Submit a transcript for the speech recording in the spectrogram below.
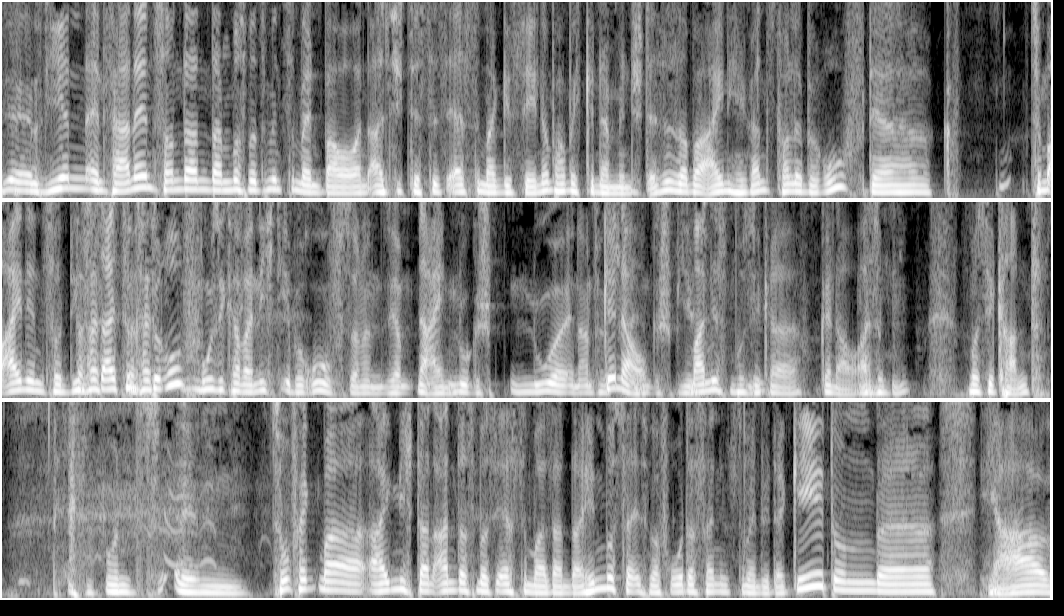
ne? Viren entfernen, sondern dann muss man zum Instrumentenbauer. Und als ich das das erste Mal gesehen habe, habe ich gedacht, Mensch, das ist aber eigentlich ein ganz toller Beruf, der zum einen so ein Dienstleistungsberuf. Das heißt, Musiker war nicht ihr Beruf, sondern sie haben Nein. nur, nur in Anführungszeichen genau. gespielt. Man ist Musiker, mhm. genau, also mhm. Musikant. Und ähm, so fängt man eigentlich dann an, dass man das erste Mal dann dahin muss. Da ist man froh, dass sein Instrument wieder geht. Und äh, ja,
